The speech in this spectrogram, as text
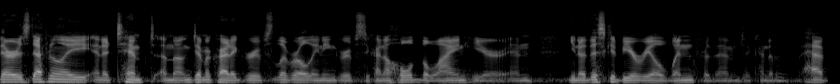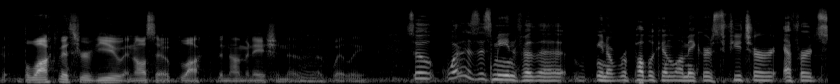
there is definitely an attempt among Democratic groups, liberal leaning groups, to kind of hold the line here. And, you know, this could be a real win for them to kind of mm. have blocked this review and also blocked the nomination of, of mm. Whitley. So, what does this mean for the you know Republican lawmakers' future efforts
